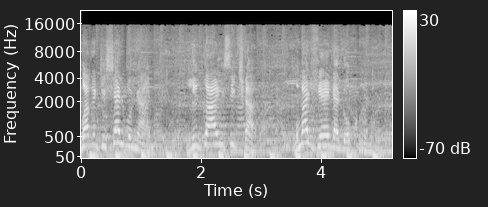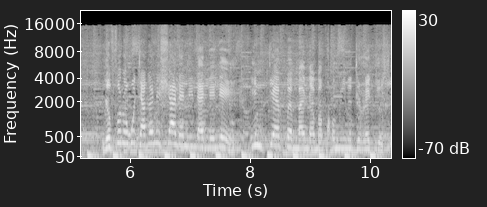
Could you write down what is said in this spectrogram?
Bakithi salibonani likayi sitshaba ngumadlela lo okhulumayo ngifuna ukuthi ake nihlale nilalele intepe malama community radio station.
